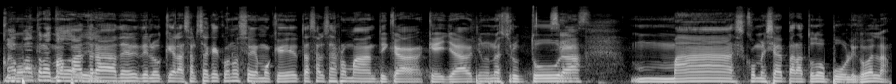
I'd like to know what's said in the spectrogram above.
como para atrás más para atrás de, de lo que la salsa que conocemos, que es esta salsa romántica, que ya tiene una estructura Sí. Más comercial para todo público, ¿verdad?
